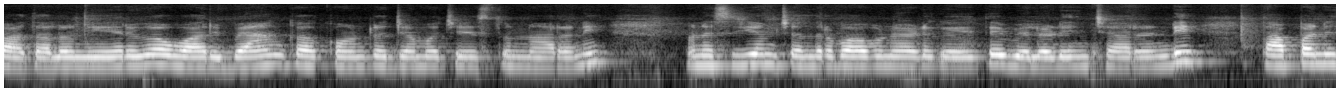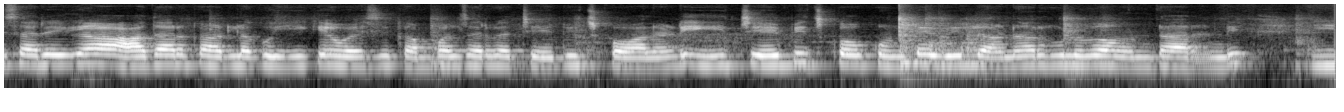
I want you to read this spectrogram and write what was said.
ఖాతాలో నేరుగా వారి బ్యాంక్ అకౌంట్లో జమ చేస్తున్నారని మన సీఎం చంద్రబాబు నాయుడుకి అయితే వెల్లడించారండి. తప్పనిసరిగా ఆధార్ కార్డులకు ఈకేవైసీ కంపల్సరిగా చేయించుకోవాలండి ఈ చేయించుకోకుంటే వీళ్ళు అనర్హులుగా ఉంటారండి. ఈ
